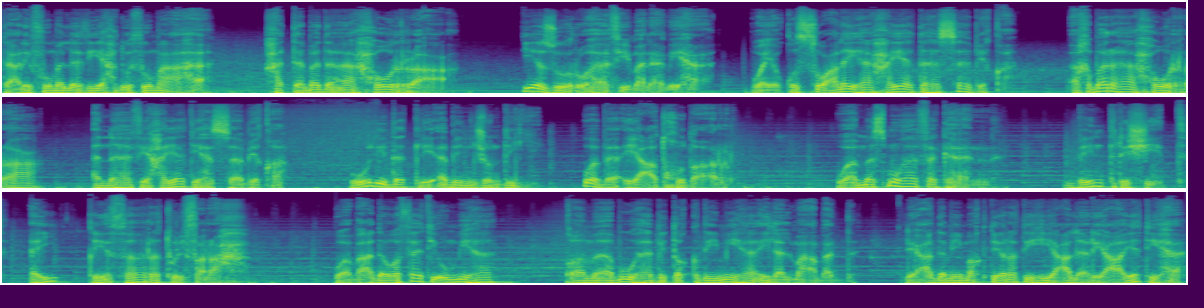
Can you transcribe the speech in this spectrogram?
تعرف ما الذي يحدث معها حتى بدأ حور رع يزورها في منامها ويقص عليها حياتها السابقة. أخبرها حور رع أنها في حياتها السابقة ولدت لأب جندي وبائعة خضار. وأما اسمها فكان بنت رشيد أي قيثارة الفرح. وبعد وفاة أمها قام أبوها بتقديمها إلى المعبد لعدم مقدرته على رعايتها.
